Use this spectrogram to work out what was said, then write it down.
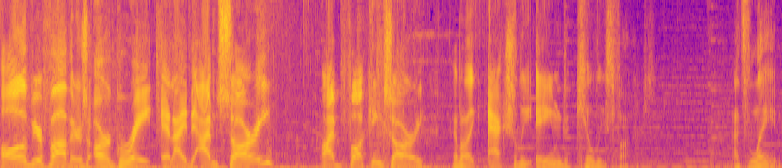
All of your fathers are great, and I, I'm sorry. I'm fucking sorry. I gotta, like, actually aim to kill these fuckers. That's lame.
